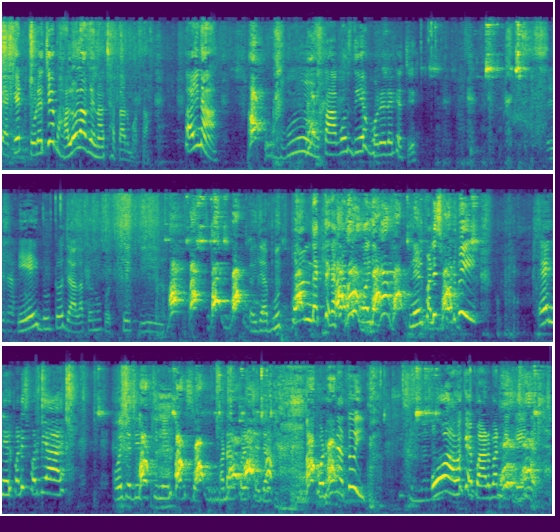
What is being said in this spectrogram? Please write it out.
প্যাকেট করেছে, ভালো লাগে না ছাতার মাথা। তাই না? কাগজ দিয়ে ভরে রেখেছে। এই দুটো জ্বালাতন করছে কি? ওই যা ভূত কম দেখতে গেছে। ওই যা নেল পালিশ পরবি এই নেল পালিশ পরবি আয়। ওই যে দিদি কি নেল পালিশ অর্ডার করেছে যা। পরবি না তুই? ও আমাকে বারবার ডেকেই যাচ্ছে।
